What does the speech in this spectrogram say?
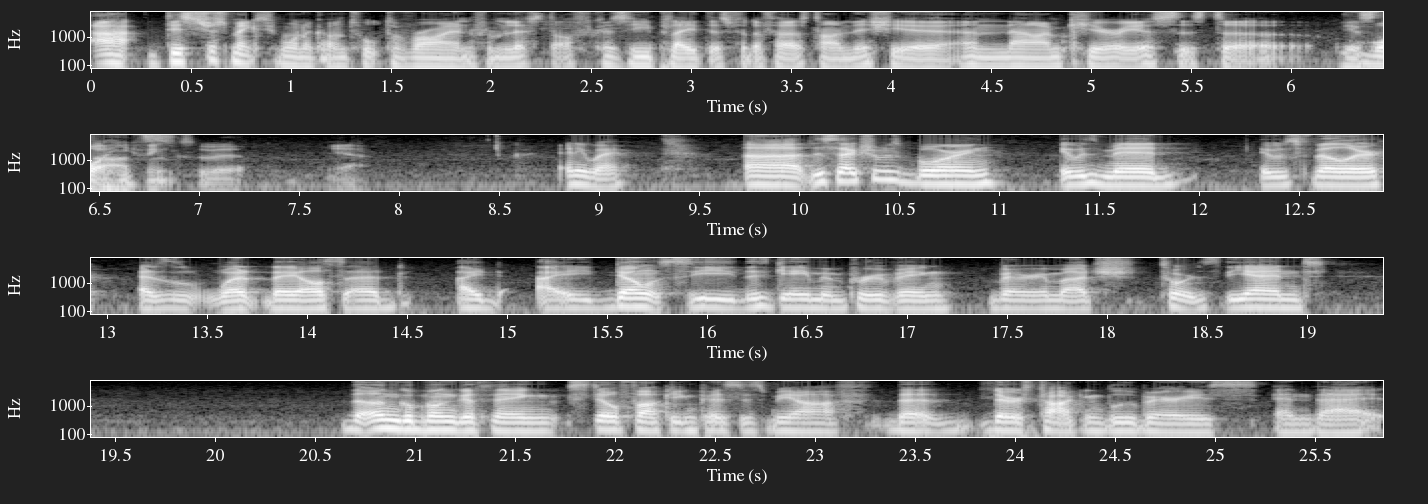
uh, this just makes me want to go and talk to Ryan from Listoff because he played this for the first time this year, and now I'm curious as to His what thoughts. he thinks of it. Yeah. Anyway, uh, this section was boring. It was mid. It was filler, as what they all said. I I don't see this game improving very much towards the end. The Unga Bunga thing still fucking pisses me off. That there's talking blueberries and that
